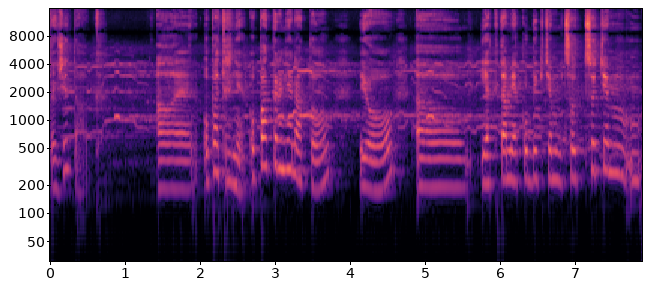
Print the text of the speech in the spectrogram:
takže tak. Ale opatrně, opatrně na to, jo, uh, jak tam jakoby k těm, co, co těm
